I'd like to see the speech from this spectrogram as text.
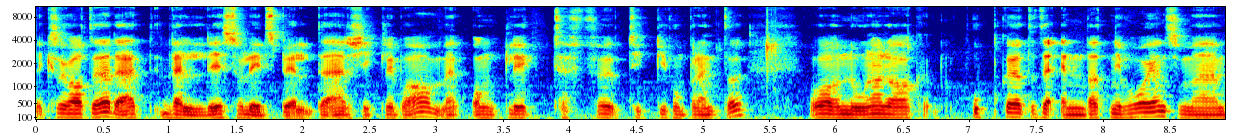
er ikke så rart det. Det er et veldig solid spill. Det er skikkelig bra, med ordentlig tøffe, tykke komponenter. Og noen har da oppgradert det til enda et nivå igjen, som er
